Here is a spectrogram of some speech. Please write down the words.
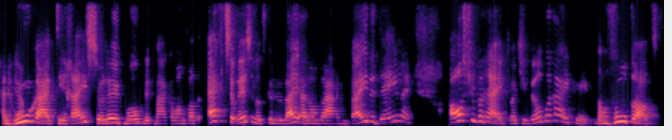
En hoe ga ik die reis zo leuk mogelijk maken? Want wat echt zo is, en dat kunnen wij uit ervaring beide delen. Als je bereikt wat je wil bereiken, dan voelt dat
